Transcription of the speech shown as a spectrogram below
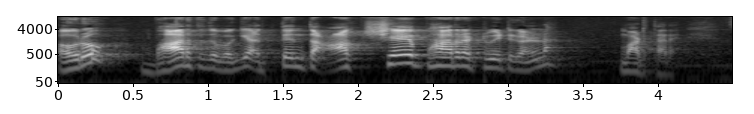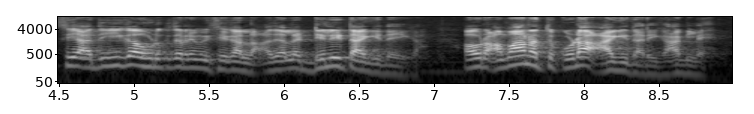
ಅವರು ಭಾರತದ ಬಗ್ಗೆ ಅತ್ಯಂತ ಆಕ್ಷೇಪಾರ್ಹ ಟ್ವೀಟ್ಗಳನ್ನ ಮಾಡ್ತಾರೆ. ಸಿ, ಅದು ಈಗ ಹುಡುಕಿದ್ರೆ ನಿಮಗೆ ಸಿಗಲ್ಲ. ಅದೆಲ್ಲ ಡಿಲೀಟ್ ಆಗಿದೆ ಈಗ. ಅವರು ಅಮಾನತು ಕೂಡ ಆಗಿದ್ದಾರೆ ಈಗಾಗಲೇ.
